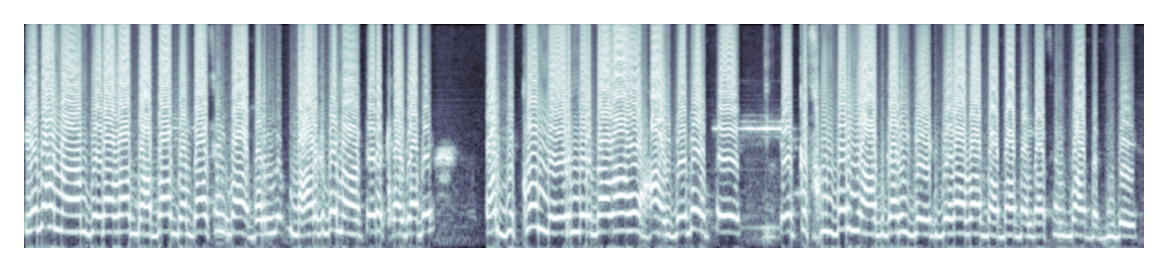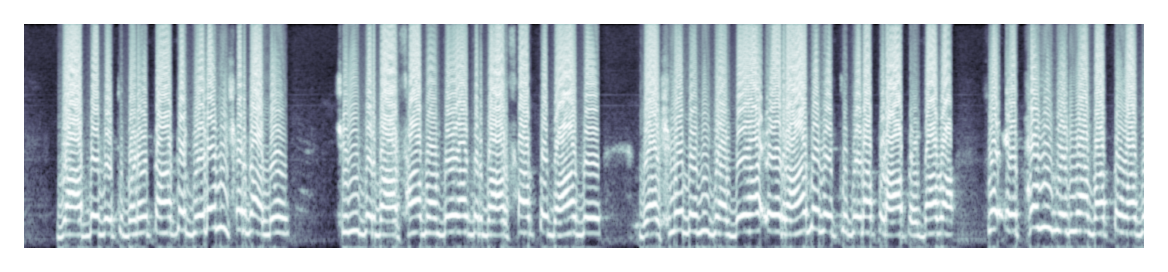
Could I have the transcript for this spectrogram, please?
ਇਹਦਾ ਨਾਮ ਜਿਹੜਾ ਵਾ ਬਾਬਾ ਬੰਦਾ ਸਿੰਘ ਬਹਾਦਰ ਮਾਰਗ ਦੇ ਨਾਂ ਤੇ ਰੱਖਿਆ ਜਾਵੇ। ਔਰ ਜਿੱਥੋਂ ਮੋੜ ਮੁੜਦਾ ਵਾ, ਉਹ ਹਾਈਵੇ ਦੇ ਉੱਤੇ ਇੱਕ ਸੁੰਦਰ ਯਾਦਗਾਰੀ ਗੇਟ ਜਿਹੜਾ ਵਾ ਬਾਬਾ ਬੰਦਾ ਸਿੰਘ ਬਹਾਦਰ ਜੀ ਦੇ ਯਾਦ ਦੇ ਵਿੱਚ ਬਣੇ। ਤਾਂ ਕਿ ਜਿਹੜੇ ਵੀ ਸ਼ਰਧਾਲੂ ਸ੍ਰੀ ਦਰਬਾਰ ਸਾਹਿਬ ਆਉਂਦੇ ਆ, ਦਰਬਾਰ ਸਾਹਿਬ ਤੋਂ ਬਾਅਦ ਵੈਸ਼ਨੋ ਦੇਵੀ ਜਾਂਦੇ ਆ, ਇਹ ਰਾਹ ਦੇ ਵਿੱਚ ਜਿਹੜਾ ਪੜਾਅ ਪੈਂਦਾ ਵਾ ਸੋ ਇੱਥੇ ਵੀ ਜਿਹੜੀਆਂ ਵੱਧ ਤੋਂ ਵੱਧ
